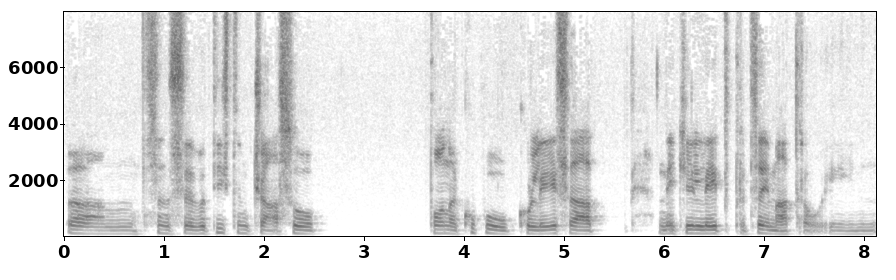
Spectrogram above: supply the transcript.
um, sem se v tistem času po nakupu kolesa nekaj let precej matral in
